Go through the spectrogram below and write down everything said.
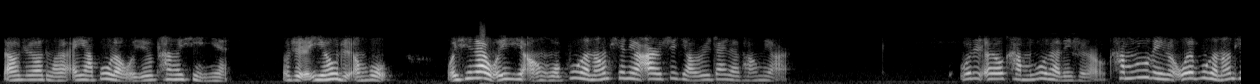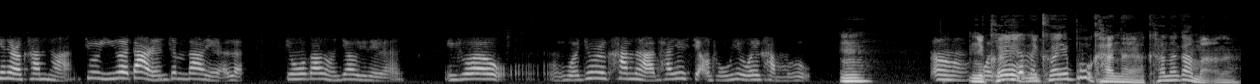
然后之后他说，哎呀不了，我就看个新鲜，我只以后只能不。我现在我一想，我不可能天天二十四小时在他旁边。我只要看不住他的时候，看不住的时候，我也不可能天天看他。就是一个大人这么大的人了。经过高等教育的人，你说我就是看他，他就想出去，我也看不住。嗯，嗯，你可以，你可以不看他呀，看他干嘛呢？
